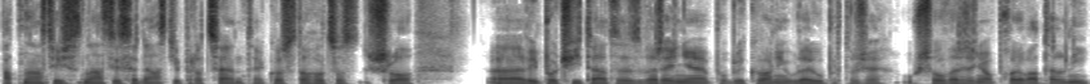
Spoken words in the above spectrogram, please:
15, 16, 17% jako z toho, co šlo eh, vypočítat z veřejně publikovaných údajů, protože už jsou veřejně obchodovatelný.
